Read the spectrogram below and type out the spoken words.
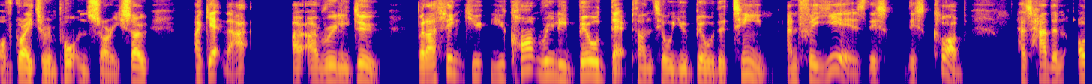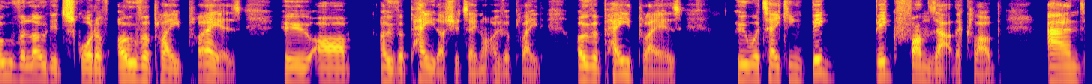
of greater importance. Sorry. So I get that. I, I really do. But I think you you can't really build depth until you build a team. And for years, this this club has had an overloaded squad of overplayed players who are overpaid, I should say, not overplayed, overpaid players who were taking big, big funds out of the club and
